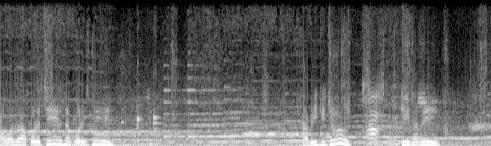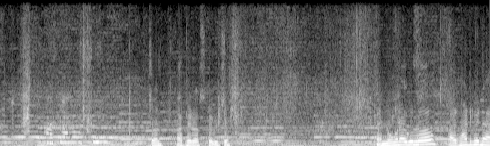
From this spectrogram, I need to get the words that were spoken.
খাওয়া দাওয়া করেছিস না করিসনি? খাবি কিছু? কি খাবি? চল আখের রস খাবি, চল। আর নোংরা গুলো আর ঘাঁটবি না।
